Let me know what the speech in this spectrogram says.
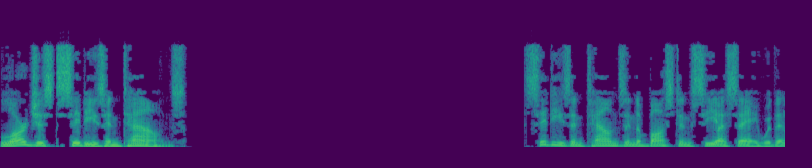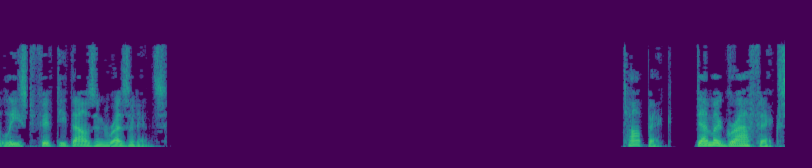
Largest cities and towns Cities and towns in the Boston CSA with at least 50,000 residents. Topic: Demographics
